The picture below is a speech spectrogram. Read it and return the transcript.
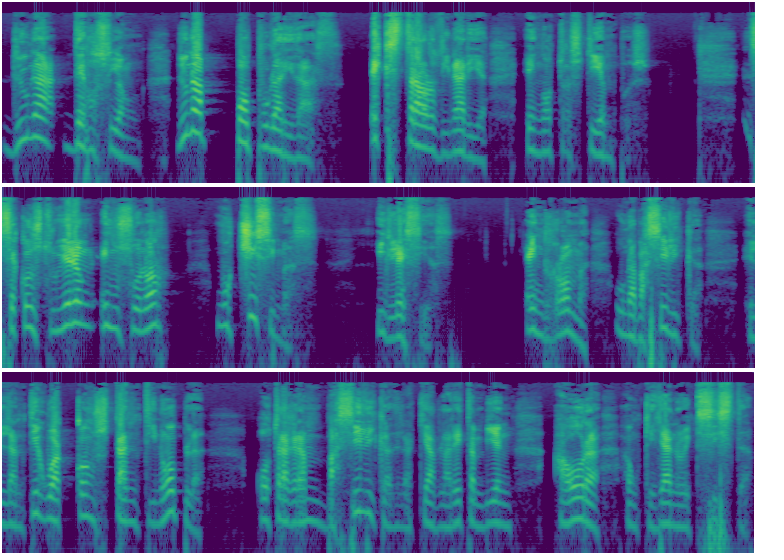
de una devoción, de una popularidad, extraordinaria en otros tiempos. Se construyeron en su honor muchísimas iglesias. En Roma una basílica, en la antigua Constantinopla otra gran basílica de la que hablaré también ahora, aunque ya no exista.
